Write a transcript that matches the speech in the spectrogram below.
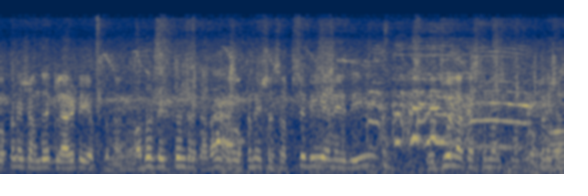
ఒక నిమిషం అందరికి క్లారిటీ చెప్తున్నాను మొదటి ఇస్తుంటారు కదా ఒక నిమిషం సబ్సిడీ అనేది ఉజ్వల కస్టమర్స్ ఒక నిమిషం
